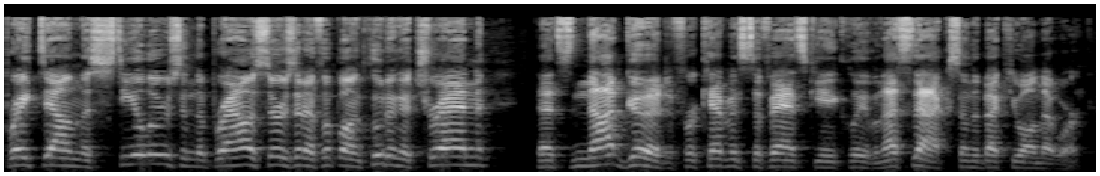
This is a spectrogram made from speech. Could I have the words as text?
break down the Steelers and the Browns Thursday Night Football, including a trend that's not good for Kevin Stefanski in Cleveland. That's next on the BetQL Network.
